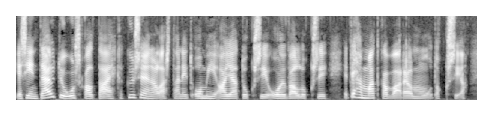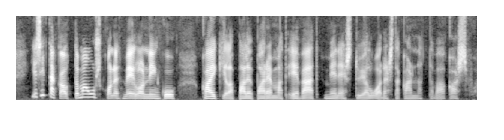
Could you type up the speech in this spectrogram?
ja siinä täytyy uskaltaa ehkä kyseenalaistaa niitä omia ajatuksia, oivalluksia ja tehdä matkan varrella muutoksia. Ja sitä kautta mä uskon, että meillä on niin kuin kaikilla paljon paremmat eväät menestyä ja luoda sitä kannattavaa kasvua.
